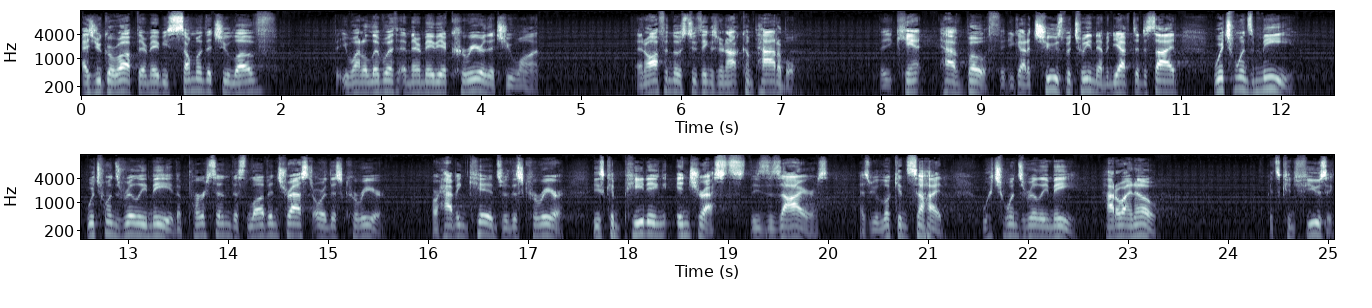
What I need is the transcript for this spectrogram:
as you grow up, there may be someone that you love that you want to live with, and there may be a career that you want. And often those two things are not compatible that you can't have both, that you got to choose between them, and you have to decide which one's me, which one's really me, the person, this love interest, or this career, or having kids, or this career. These competing interests, these desires, as we look inside, which one's really me? How do I know? It's confusing.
